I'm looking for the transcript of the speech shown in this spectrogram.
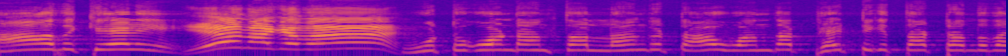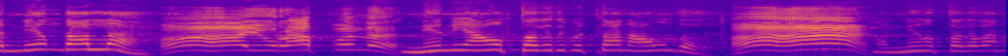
ನಾದ ಕೇಳಿ. ಏನಾಗ್ಯದ? ಉಟ್ಕೊಂಡಂತ ಲಂಗಟ ಒಂದ ಪೆಟ್ಟಿಗೆ ತಟ್ಟಂದದ ನಿಂದಲ್ಲ. ಇವ್ರ ಅಪ್ಪಂದ ನಿನ್ ಯಾವ ತೆಗೆದು ಬಿಟ್ಟಾನ ಅವಂದು? ನಿನ್ನ ತೆಗದಾನ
